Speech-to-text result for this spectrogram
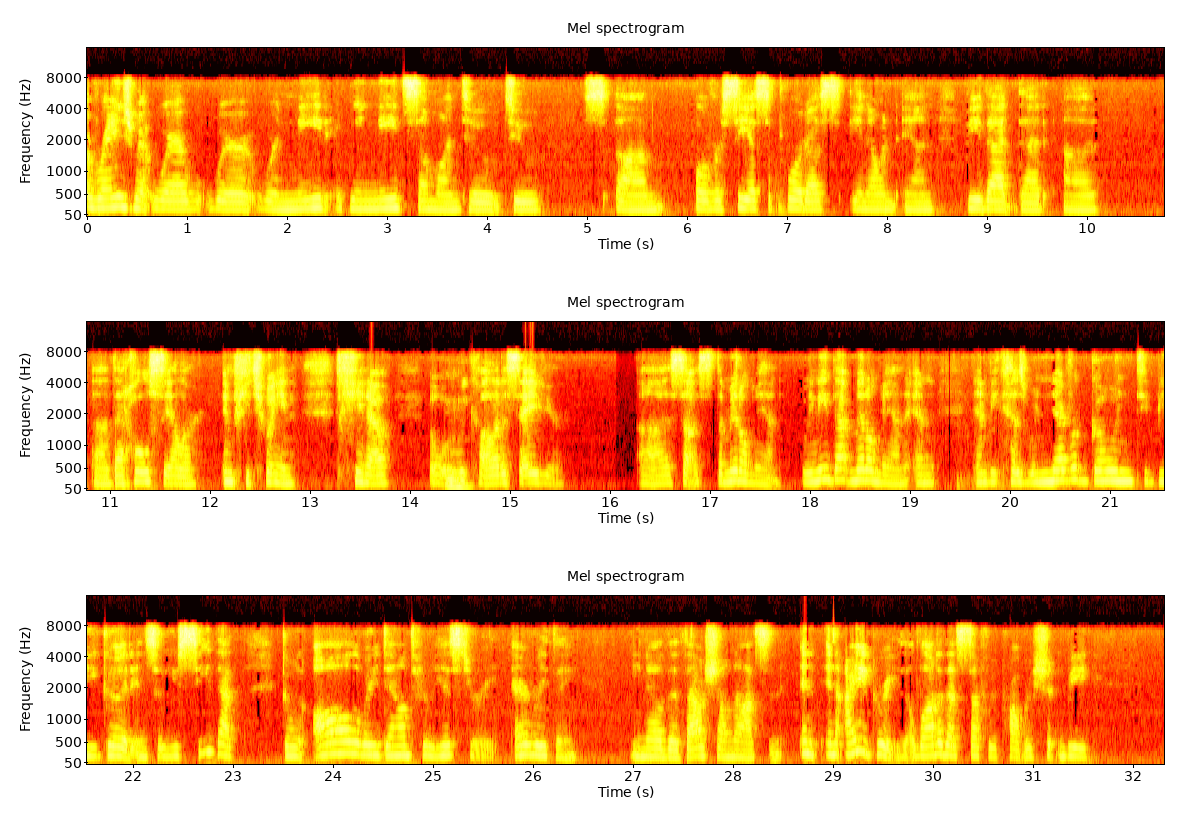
arrangement where where we need we need someone to to um, oversee us, support us, you know, and and be that that uh, uh, that wholesaler in between, you know, we call it a savior. Uh, so it's the middleman. We need that middleman, and and because we're never going to be good, and so you see that going all the way down through history, everything, you know, the thou shall nots. And, and, and I agree, a lot of that stuff we probably shouldn't be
